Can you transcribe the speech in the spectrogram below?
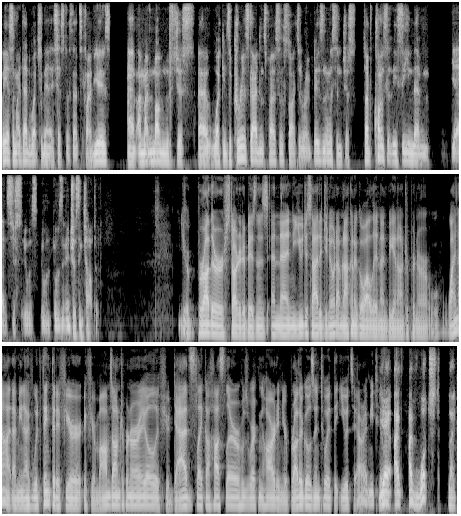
but yeah, so my dad worked for the NHS for thirty five years. Um, and my mum was just uh, working as a careers guidance person, started her own business, and just so I've constantly seen them yeah, it's just it was, it was it was an interesting childhood. Your brother started a business, and then you decided, you know what, I'm not going to go all in and be an entrepreneur. Why not? I mean, I would think that if your if your mom's entrepreneurial, if your dad's like a hustler who's working hard, and your brother goes into it, that you would say, all right, me too. Yeah, I've I've watched like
